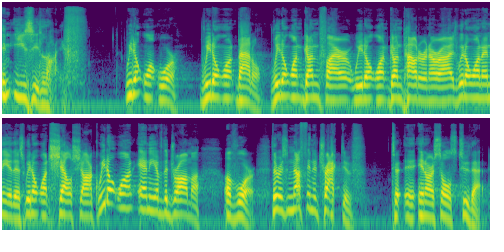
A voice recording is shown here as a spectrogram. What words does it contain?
an easy life. We don't want war. We don't want battle. We don't want gunfire. We don't want gunpowder in our eyes. We don't want any of this. We don't want shell shock. We don't want any of the drama of war. There is nothing attractive to, in our souls to that.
